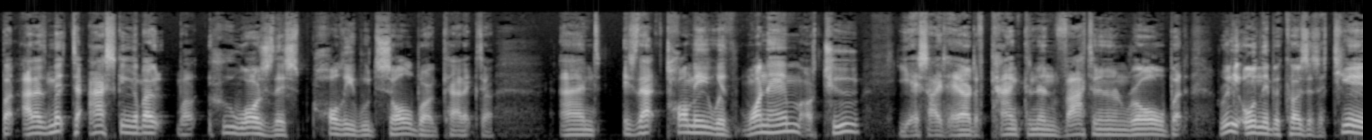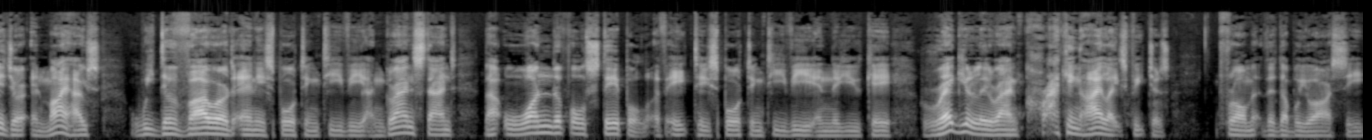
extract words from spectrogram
but I'll admit to asking about, well, who was this Hollywood Solberg character? And is that Tommy with one M or two? Yes, I'd heard of Kankkunen, Vatanen, and Röhrl, but really only because as a teenager in my house, we devoured any sporting TV and Grandstand, that wonderful staple of 80s sporting TV in the UK, regularly ran cracking highlights features from the WRC.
